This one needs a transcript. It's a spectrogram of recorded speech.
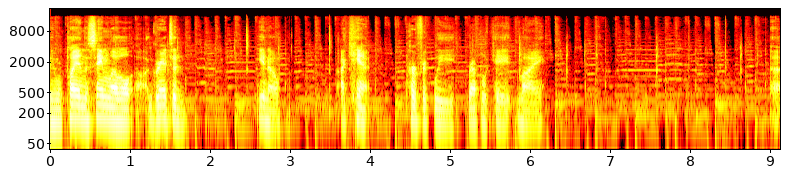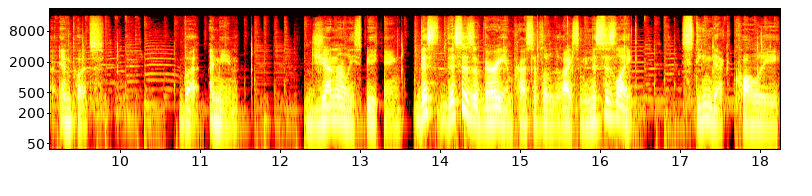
I mean, we're playing the same level. Uh, granted, you know, I can't perfectly replicate my uh, inputs, but I mean, generally speaking, this this is a very impressive little device. I mean, this is like Steam Deck quality,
